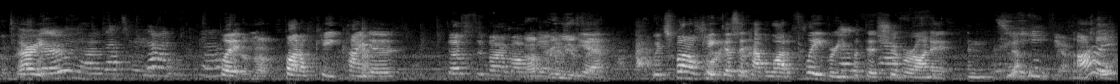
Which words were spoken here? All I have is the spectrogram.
That's All right. Barely has a taste. but funnel cake kind of That's the vibe I'm Not really a fan. Yeah, fan. Which funnel cake doesn't have a lot of flavor. You put the sugar on it and stuff. Yeah. All right.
